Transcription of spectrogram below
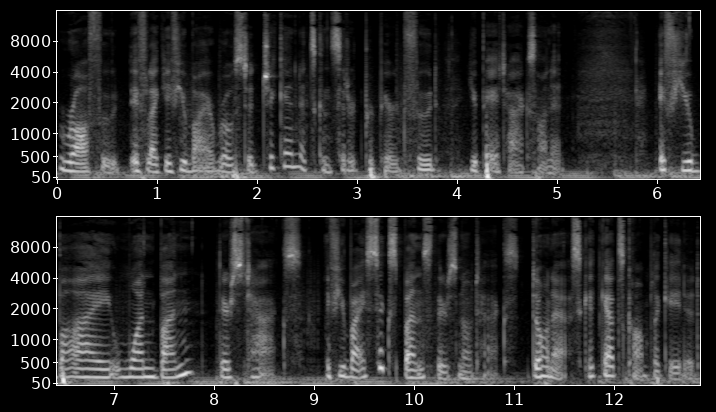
raw food. If like if you buy a roasted chicken, it's considered prepared food. You pay a tax on it. If you buy one bun, there's tax. If you buy six buns, there's no tax. Don't ask. It gets complicated.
